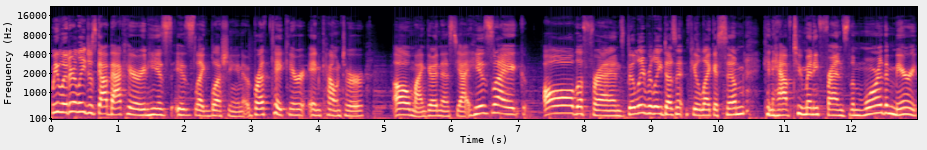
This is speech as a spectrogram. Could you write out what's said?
We literally just got back here, and he is is like blushing. A breathtaking encounter. Oh my goodness, yeah. He is like all the friends. Billy really doesn't feel like a sim can have too many friends. The more the merry.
